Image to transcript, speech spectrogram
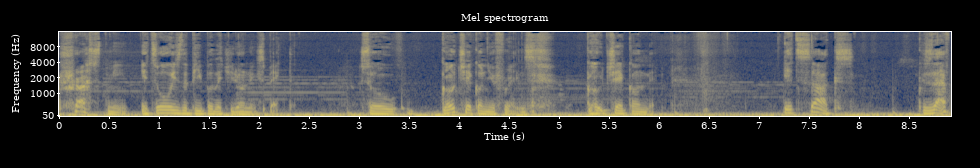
trust me, it's always the people that you don't expect. So go check on your friends, go check on them. It sucks because that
